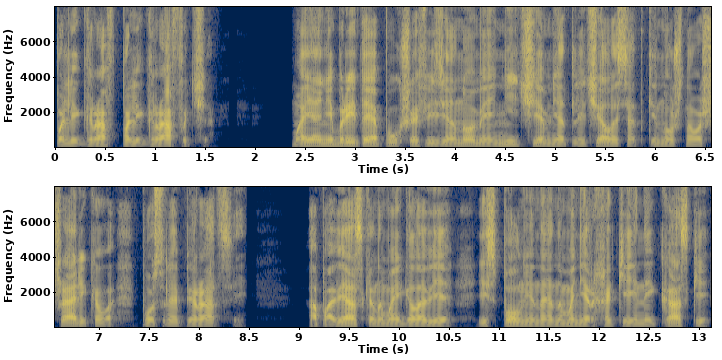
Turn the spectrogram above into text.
полиграф Полиграфыча. Моя небритая опухшая физиономия ничем не отличалась от киношного Шарикова после операции, а повязка на моей голове, исполненная на манер хоккейной каски,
